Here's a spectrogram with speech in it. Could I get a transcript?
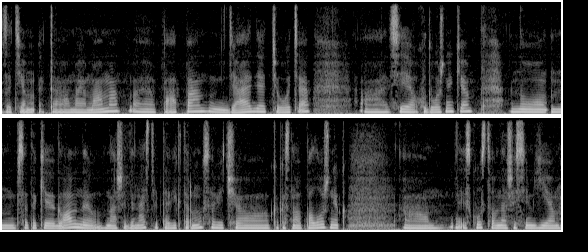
затем это моя мама, э, папа, дядя, тетя, все художники, но все-таки главный в нашей династии это Виктор Мусович, а, как основоположник а, искусства в нашей семье.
